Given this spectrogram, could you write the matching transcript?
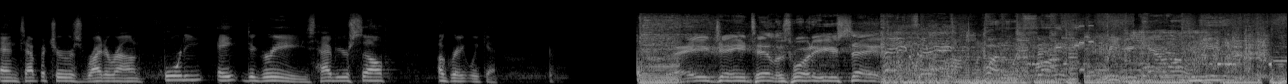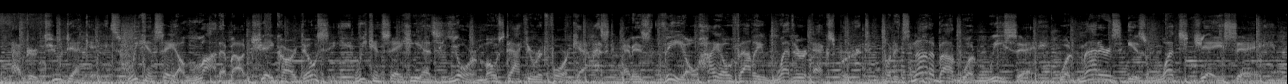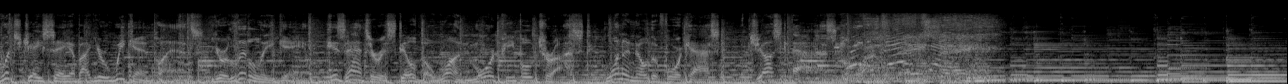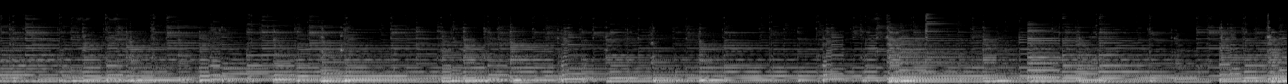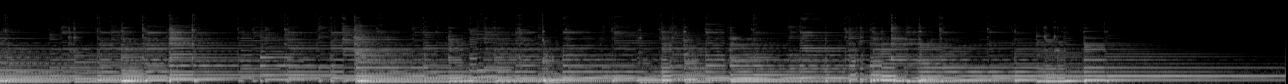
And temperatures right around 48 degrees. Have yourself a great weekend. AJ, tell us what do you say? AJ, what do you say? We can count on you. After two decades, we can say a lot about Jay Cardosi. We can say he has your most accurate forecast and is the Ohio Valley weather expert. But it's not about what we say. What matters is what's Jay say. What's Jay say about your weekend plans, your Little League game? His answer is still the one more people trust. Want to know the forecast? Just ask.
